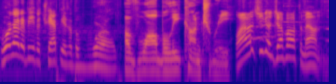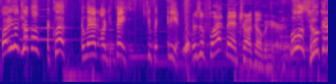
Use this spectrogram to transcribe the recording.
we're gonna be the champions of the world. Of wobbly country. Why don't you go jump off the mountain? Why don't you go jump off a cliff and land on your face, stupid idiot? There's a flatbed truck over here. Well, let's hook it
